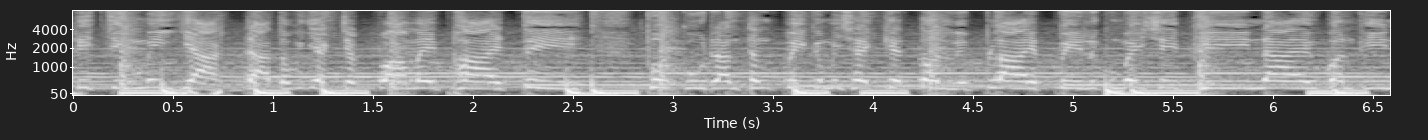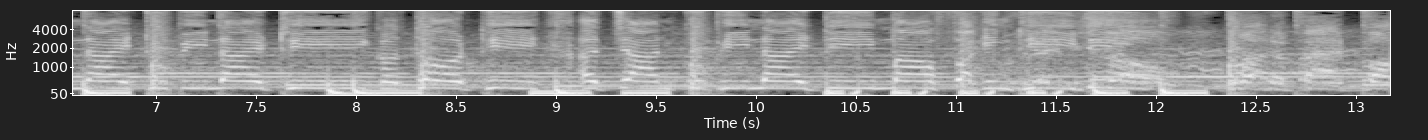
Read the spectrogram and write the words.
ที่จริงไม่อยากด่าแต่ว่าอยากจะความไม่พายตี พวกกูรันทั้งปีก็ไม่ใช่แค่ต้นหรือปลายปีแล้วกูไม่ใช่พีนายวันพีนายทูพีนายทีขอโทษทีอาจารย์กูพีนายดีมา fucking ทีดี what a bad boy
